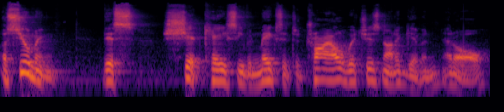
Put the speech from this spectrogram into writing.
assuming this shit case even makes it to trial, which is not a given at all.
